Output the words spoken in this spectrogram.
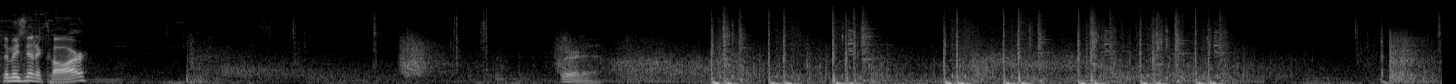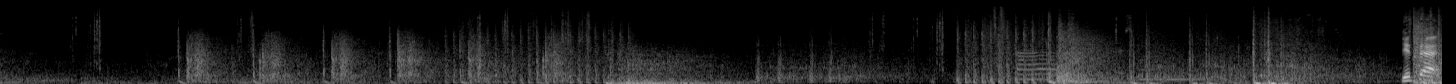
Somebody's in a car. Enough. Get that.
